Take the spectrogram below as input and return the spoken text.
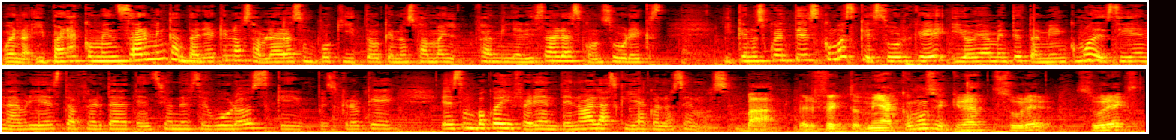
Bueno, y para comenzar me encantaría que nos hablaras un poquito, que nos familiarizaras con Surex y que nos cuentes cómo es que surge y obviamente también cómo deciden abrir esta oferta de atención de seguros, que pues creo que es un poco diferente, ¿no? A las que ya conocemos. Va, perfecto. Mira, ¿cómo se crea Surex?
